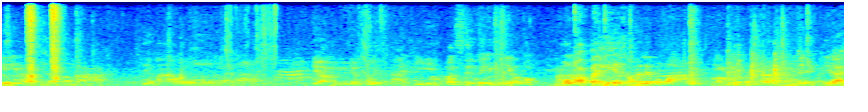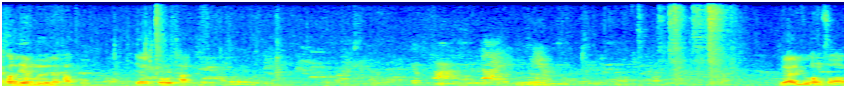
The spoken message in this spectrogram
อนที่เราเข้ามาเดี๋ยวมาเอา เดี๋ยวเดี๋ยวคุยกับทนายที่มาซื้อไม่ได้เกี่ยวหรอกบอกว่าไปเรียกเขามาเลยบอกว่าเอาไม่ได้เกี่อยยากวให้เขาเรียงมือนะครับผมแยกโดทัศน์เลยครับจะผ่านได้เนี่ย เวลาอยู่คำฟ้อง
